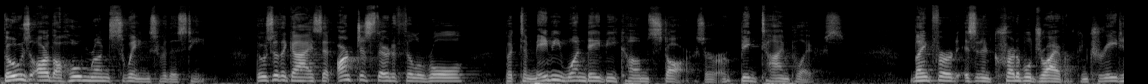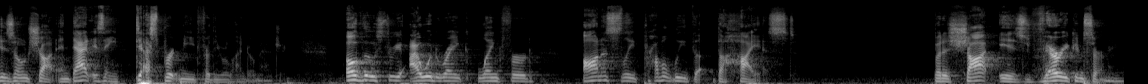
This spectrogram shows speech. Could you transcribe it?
Those are the home run swings for this team. Those are the guys that aren't just there to fill a role, but to maybe one day become stars or, or big time players. Langford is an incredible driver, can create his own shot, and that is a desperate need for the Orlando Magic. Of those three, I would rank Langford honestly probably the, the highest. But his shot is very concerning.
